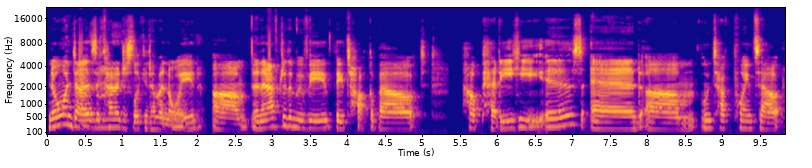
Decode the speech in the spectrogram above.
No one does. They Mhm. kind of just look at him annoyed. Um, and then after the movie, they talk about how petty he is, and um, Untak points out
